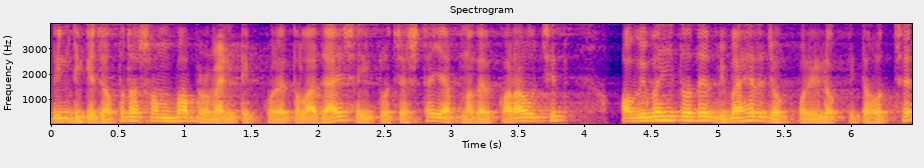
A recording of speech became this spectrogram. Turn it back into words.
দিনটিকে যতটা সম্ভব রোম্যান্টিক করে তোলা যায়, সেই প্রচেষ্টাই আপনাদের করা উচিত। অবিবাহিতদের বিবাহের যোগ পরিলক্ষিত হচ্ছে।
